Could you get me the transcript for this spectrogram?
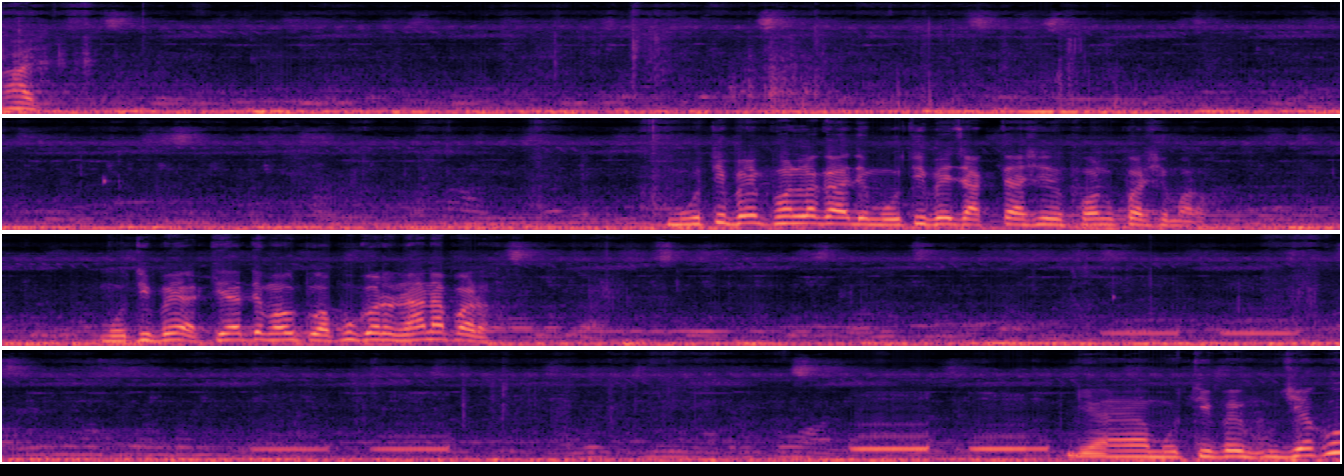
હાય. મોતીભાઈ ફોન લગાવી દે. મોતીભાઈ જાગતા હશે ફોન ઉપર છે મારો. મોતીભાઈ, અત્યારે મારું ટોપું કરો, ના ના પાડો. મોતીભાઈ હુજ્યા કુ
